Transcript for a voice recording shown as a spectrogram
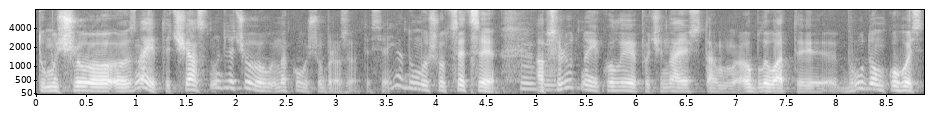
Тому що, е, знаєте, час, ну для чого на когось ображатися? Я думаю, що це це абсолютно, і коли починаєш там обливати брудом когось,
